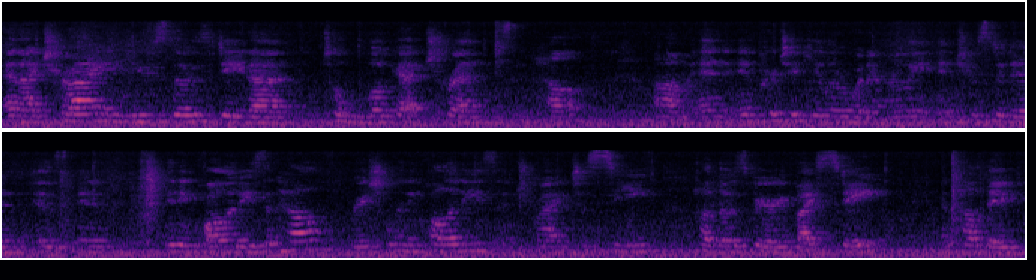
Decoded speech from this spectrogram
And I try and use those data to look at trends in health. Um, and in particular, what I'm really interested in is in inequalities in health, racial inequalities, and trying to see how those vary by state and how they've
